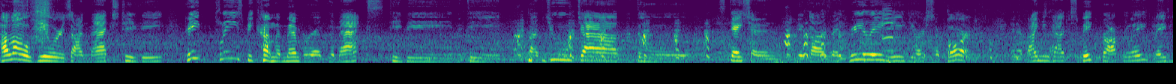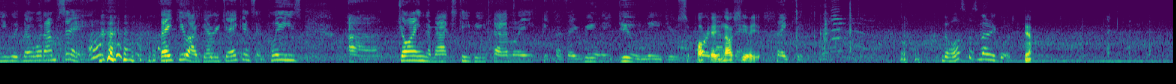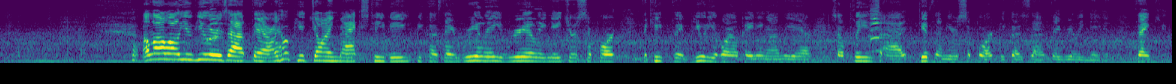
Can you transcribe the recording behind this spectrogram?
Hello, viewers on Max TV. Please become a member of the Max TV Pachuja station because they really need your support. And if I knew how to speak properly, maybe you would know what I'm saying. Thank you. I'm Gary Jenkins, and please uh, join the Max TV family because they really do need your support. Okay, now there. serious. Thank you. The horse was very good. Yeah. Hello, all you viewers out there. I hope you join Max TV because they really, really need your support to keep the beauty of oil painting on the air. So please uh, give them your support because uh, they really need it. Thank you.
